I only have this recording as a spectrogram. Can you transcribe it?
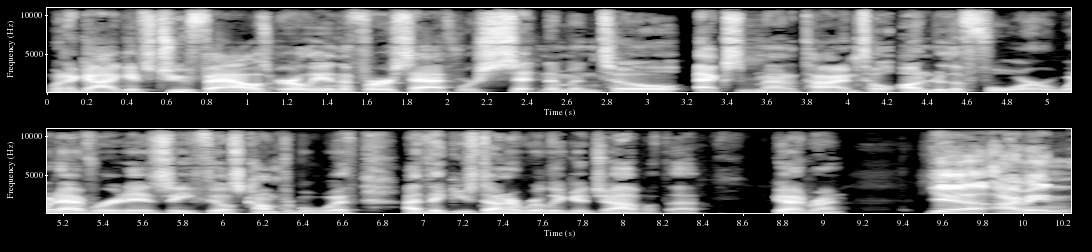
when a guy gets two fouls early in the first half, we're sitting him until X amount of time, until under the four, whatever it is he feels comfortable with. I think he's done a really good job with that. Go ahead, Ryan. Yeah, I mean,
